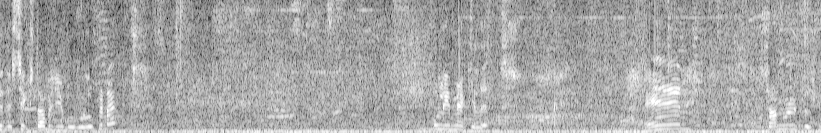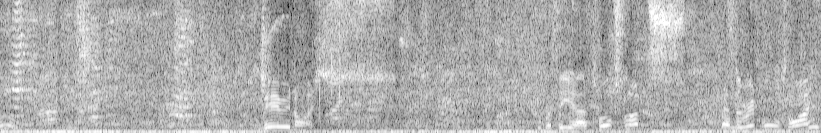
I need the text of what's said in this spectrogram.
To the 6W we were looking at. Fully immaculate. And sunroof as well. Very nice. With the uh, 12 slots and the red wall tyres.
